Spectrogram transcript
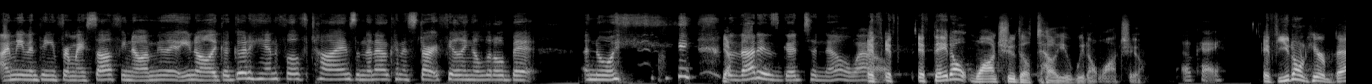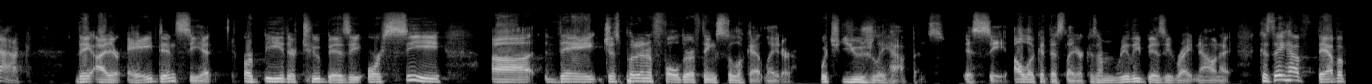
I'm even thinking for myself, you know, I mean, you know, like a good handful of times, and then I would kind of start feeling a little bit annoying. Yeah. but that is good to know. Wow. If, if if they don't want you, they'll tell you we don't want you. okay. If you don't hear back, they either a didn't see it, or b they're too busy, or c uh, they just put in a folder of things to look at later, which usually happens. Is c I'll look at this later because I'm really busy right now, and I because they have they have a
